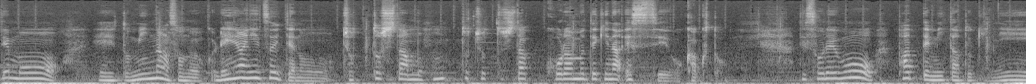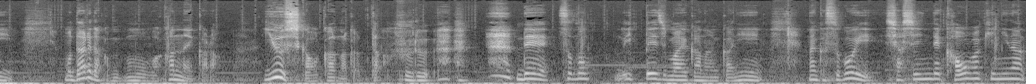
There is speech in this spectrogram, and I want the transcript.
でもえーと、みんながその恋愛についてのちょっとしたもうほんとちょっとしたコラム的なエッセイを書くと。でそれをパッて見た時にもう誰だかもう分かんないから言うしか分かんなかった。フル でその1ページ前かなんかになんかすごい写真で顔が気になる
